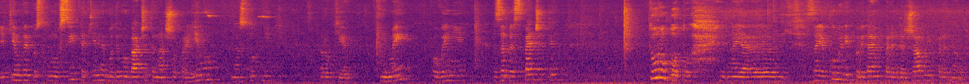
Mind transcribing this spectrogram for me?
яким випустимо в світ, таким ми будемо бачити нашу країну наступні роки. І ми повинні забезпечити ту роботу, е, за яку ми відповідаємо перед державою, перед народом.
